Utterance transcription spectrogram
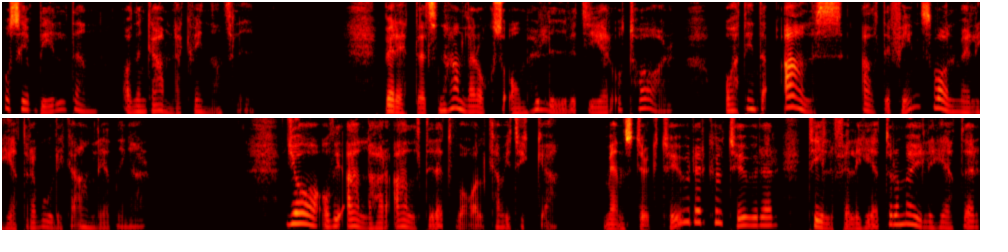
och se bilden av den gamla kvinnans liv. Berättelsen handlar också om hur livet ger och tar och att det inte alls alltid finns valmöjligheter av olika anledningar. Ja, och vi alla har alltid ett val kan vi tycka. Men strukturer, kulturer, tillfälligheter och möjligheter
